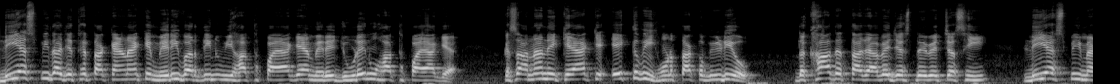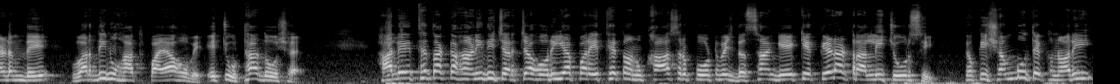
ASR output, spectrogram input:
ਡੀਐਸਪੀ ਦਾ ਜਿੱਥੇ ਤੱਕ ਕਹਿਣਾ ਹੈ ਕਿ ਮੇਰੀ ਵਰਦੀ ਨੂੰ ਵੀ ਹੱਥ ਪਾਇਆ ਗਿਆ, ਮੇਰੇ ਜੂੜੇ ਨੂੰ ਹੱਥ ਪਾਇਆ ਗਿਆ। ਕਿਸਾਨਾਂ ਨੇ ਕਿਹਾ ਕਿ ਇੱਕ ਵੀ ਹੁਣ ਤੱਕ ਵੀਡੀਓ ਦਿਖਾ ਦਿੱਤਾ ਜਾਵੇ, ਜਿਸ ਦੇ ਵਿੱਚ ਅਸੀਂ ਡੀਐਸਪੀ ਮੈਡਮ ਦੇ ਵਰਦੀ ਨੂੰ ਹੱਥ ਪਾਇਆ ਹੋਵੇ, ਇਹ ਝੂਠਾ ਦੋਸ਼ ਹੈ। ਹਾਲੇ ਇੱਥੇ ਤੱਕ ਕਹਾਣੀ ਦੀ ਚਰਚਾ ਹੋ ਰਹੀ ਹੈ ਪਰ ਇੱਥੇ ਤੁਹਾਨੂੰ ਖਾਸ ਰਿਪੋਰਟ ਵਿੱਚ ਦੱਸਾਂਗੇ ਕਿ ਕਿਹੜਾ ਟਰਾਲੀ ਚੋਰ ਸੀ, ਕਿਉਂਕਿ ਸ਼ੰਭੂ ਤੇ ਖਨੌਰੀ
